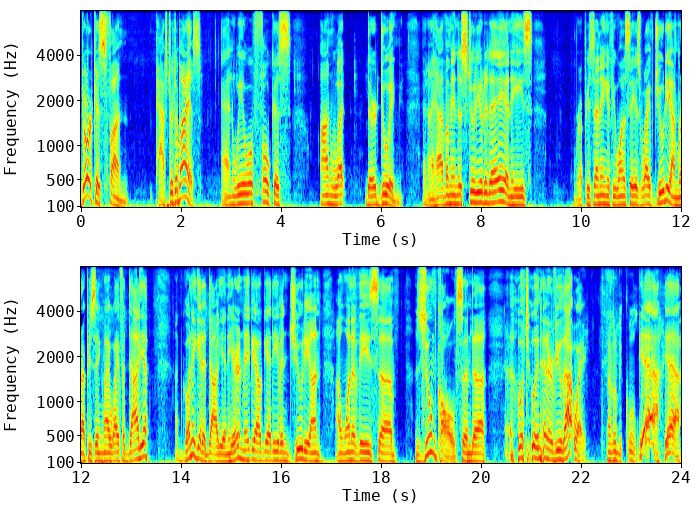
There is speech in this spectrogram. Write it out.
Dorcas Fund, Pastor Tobias. And we will focus on what they're doing. And I have him in the studio today, and he's representing, if you want to say his wife Judy, I'm representing my wife Adalia. I'm going to get Adalia in here, and maybe I'll get even Judy on on one of these uh, Zoom calls, and uh, we'll do an interview that way. That would be cool. Yeah, yeah,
